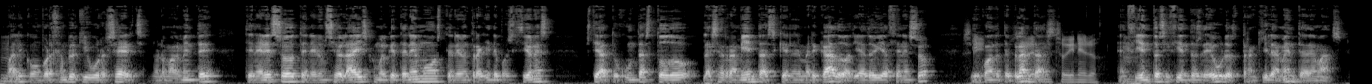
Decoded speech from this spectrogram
¿Vale? Como por ejemplo el Keyword Research. Normalmente, tener eso, tener un SEO Live como el que tenemos, tener un tracking de posiciones, hostia, tú juntas todas las herramientas que en el mercado a día de hoy hacen eso y cuando te plantas en cientos y cientos de euros, tranquilamente además.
